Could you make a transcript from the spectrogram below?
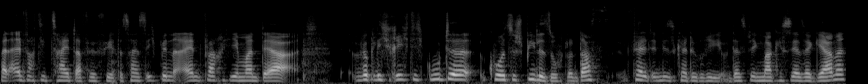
weil einfach die Zeit dafür fehlt. Das heißt, ich bin einfach jemand, der wirklich richtig gute, kurze Spiele sucht. Und das fällt in diese Kategorie. Und deswegen mag ich es sehr, sehr gerne.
